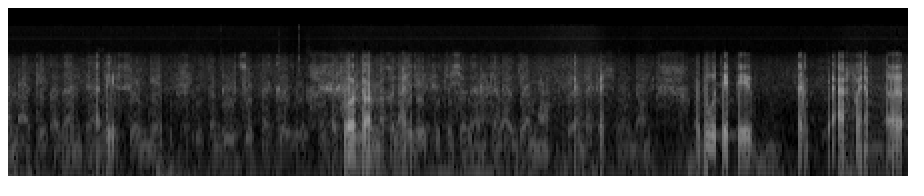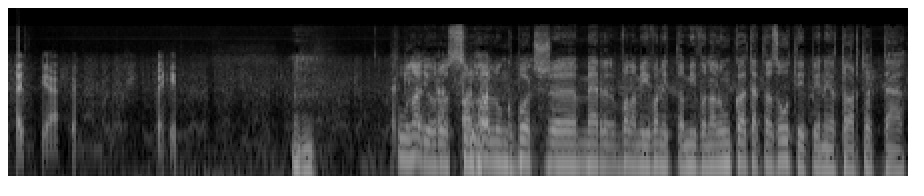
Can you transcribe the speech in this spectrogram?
emelték az MTR részvényét a bűcsúpek közül. A forgalomnak a nagy részét is az MTR adja ma érdekes módon. Az OTP árfolyam, egy árfolyam uh-huh. Fú, nagyon rosszul hallunk, bocs, mert valami van itt a mi vonalunkkal, tehát az OTP-nél tartottál.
